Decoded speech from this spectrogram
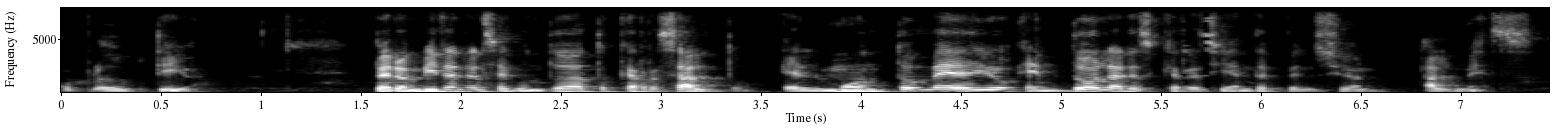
o productiva. Pero miren el segundo dato que resalto, el monto medio en dólares que reciben de pensión al mes.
